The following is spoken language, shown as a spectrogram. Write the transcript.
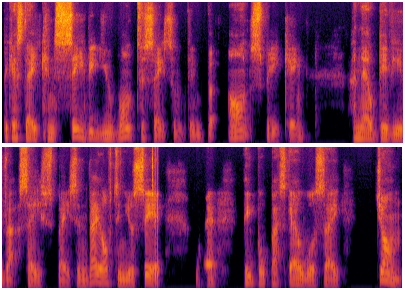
because they can see that you want to say something but aren't speaking and they'll give you that safe space. And very often you'll see it where people, Pascal, will say, John,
